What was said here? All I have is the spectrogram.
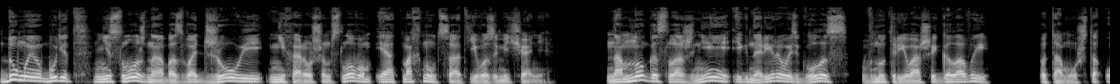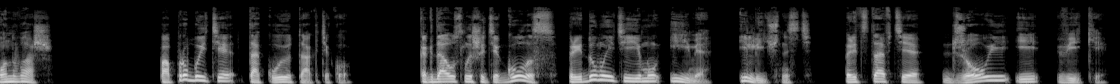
Думаю, будет несложно обозвать Джоуи нехорошим словом и отмахнуться от его замечания. Намного сложнее игнорировать голос внутри вашей головы, потому что он ваш. Попробуйте такую тактику. Когда услышите голос, придумайте ему имя и личность. Представьте Джоуи и Вики.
